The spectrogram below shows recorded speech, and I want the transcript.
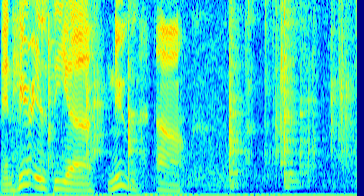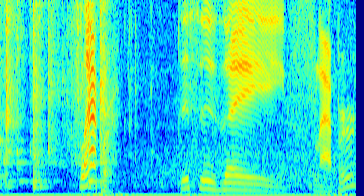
And here is the uh, new uh, flapper. This is a flapper.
